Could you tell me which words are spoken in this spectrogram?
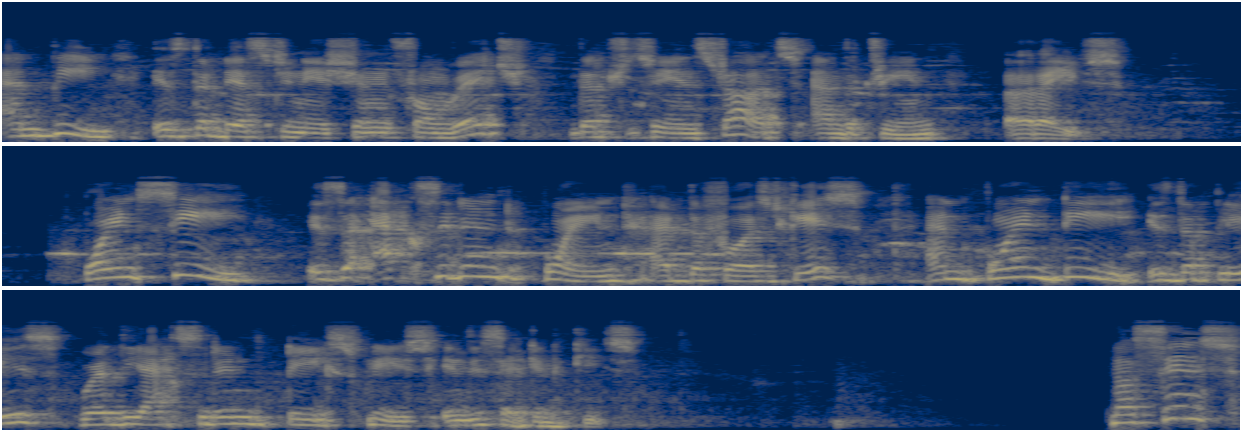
and B is the destination from which the train starts and the train arrives. Point C is the accident point at the first case and point D is the place where the accident takes place in the second case. Now since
